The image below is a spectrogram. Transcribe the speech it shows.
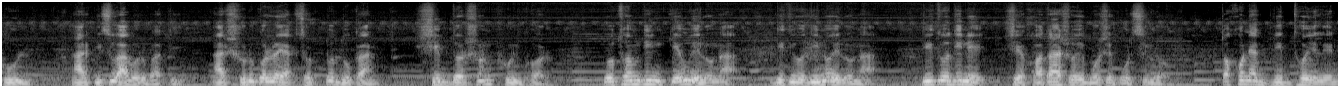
ফুল আর কিছু আগরবাতি আর শুরু করল এক ছোট্ট দোকান শিব দর্শন ফুলঘর। প্রথম দিন কেউ এলো না, দ্বিতীয় দিনও এলো না। তৃতীয় দিনে সে হতাশ হয়ে বসে পড়ছিল। তখন এক বৃদ্ধ এলেন,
